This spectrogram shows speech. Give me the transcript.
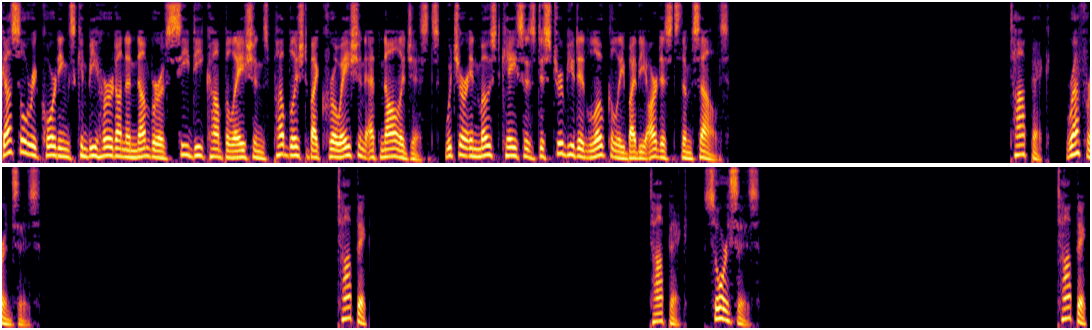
Gusle recordings can be heard on a number of CD compilations published by Croatian ethnologists, which are in most cases distributed locally by the artists themselves. References Topic. Topic. Sources Topic.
